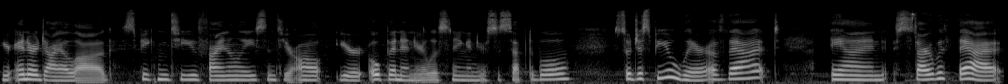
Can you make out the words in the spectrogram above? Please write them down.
your inner dialogue speaking to you finally since you're all you're open and you're listening and you're susceptible. So just be aware of that and start with that.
